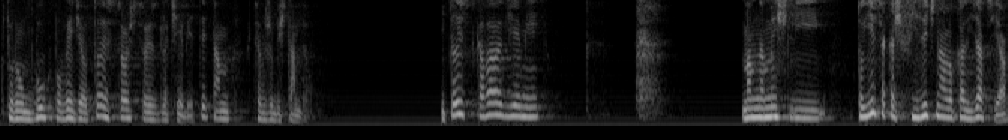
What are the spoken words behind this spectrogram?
którą Bóg powiedział: To jest coś, co jest dla ciebie. Ty tam chcę, żebyś tam był. I to jest kawałek ziemi. Mam na myśli, to jest jakaś fizyczna lokalizacja,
